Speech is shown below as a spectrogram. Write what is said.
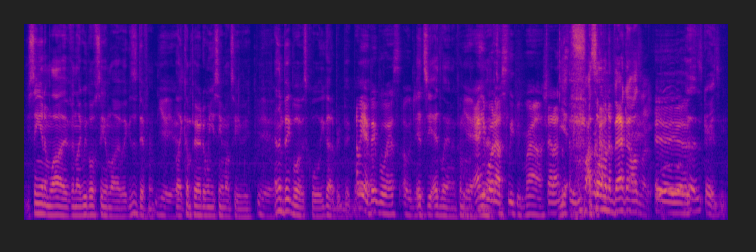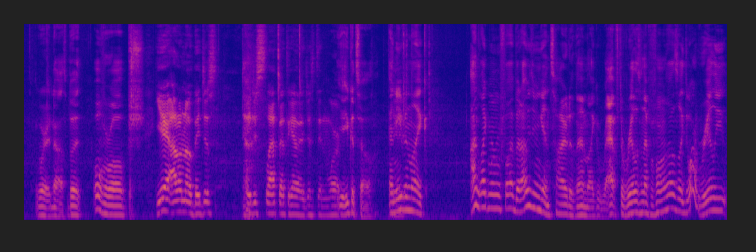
seeing him live and like we both see him live like this is different. yeah, yeah, Like compared to when you see him on TV. yeah. And then Big Boy was cool. You got to bring Big Boy. I mean, yeah, out. Big Boy, that's OG. It's the Atlanta. Come yeah, on. and he brought out to. Sleepy Brown. Shout out to Yeah, Sleepy. I saw him in the back. I was like, Yeah, yeah. it's crazy. Word, nice, but overall, psh, Yeah, I don't know. They just they just slapped that together. It just didn't work. yeah, you could tell. And Yeah. even like, I like Maroon Five, but I was even getting tired of them. Like after realizing that performance, I was like, do I really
